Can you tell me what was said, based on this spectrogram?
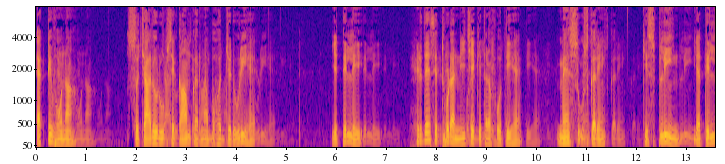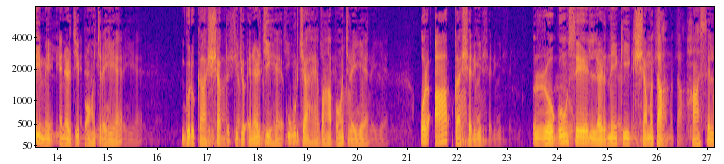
एक्टिव होना, सुचारू रूप से काम करना बहुत ज़रूरी है। ये तिल्ली हृदय से थोड़ा नीचे की तरफ़ होती है। महसूस करें कि स्प्लीन या तिल्ली में एनर्जी पहुँच रही है। गुरु का शब्द की जो एनर्जी है ऊर्जा है वहाँ पहुँच रही है। और आपका शरीर रोगों से लड़ने की क्षमता हासिल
